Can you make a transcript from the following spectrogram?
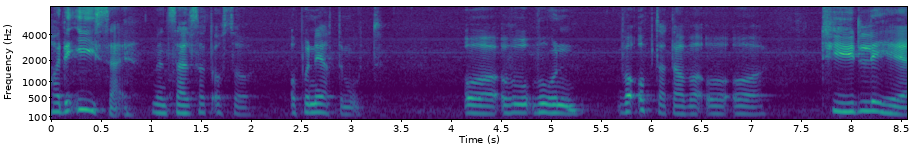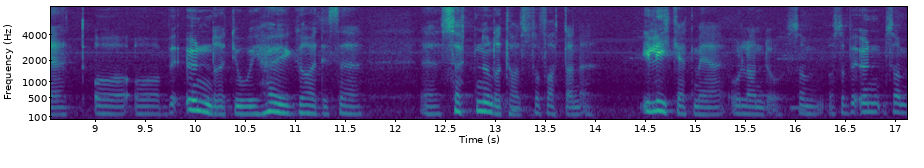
hadde i seg, men selvsagt også opponerte mot. Og, og hvor, hvor, hun var opptatt av å, å tydelighet og, og, beundret jo i høy grad disse eh, 1700-tallsforfatterne. I likhet med Orlando, som, som,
